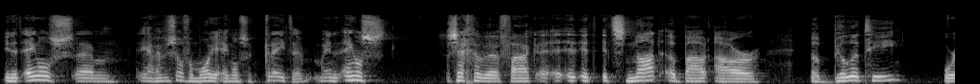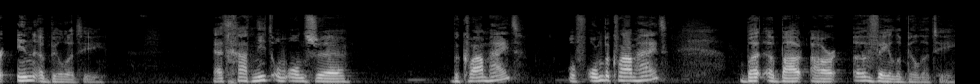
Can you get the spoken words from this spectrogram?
In het Engels, um, ja, we hebben zoveel mooie Engelse kreten, maar in het Engels zeggen we vaak: it, It's not about our ability or inability. Het gaat niet om onze bekwaamheid of onbekwaamheid, but about our availability.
